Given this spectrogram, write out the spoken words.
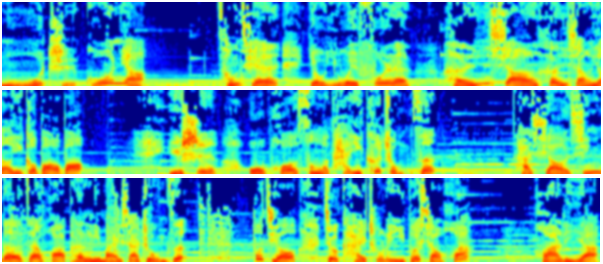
《拇指姑娘》。从前有一位夫人，很想很想要一个宝宝，于是巫婆送了她一颗种子。她小心的在花盆里埋下种子，不久就开出了一朵小花。花里呀，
